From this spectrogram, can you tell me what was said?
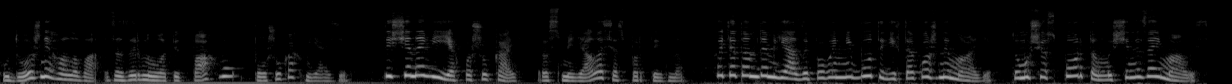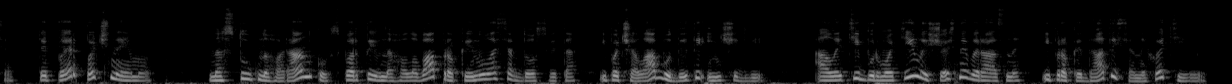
Художня голова зазирнула під пахву в пошуках м'язів. Ти ще на віях пошукай, розсміялася спортивна. Хоча там, де м'язи повинні бути, їх також немає, тому що спортом ми ще не займалися. Тепер почнемо. Наступного ранку спортивна голова прокинулася вдосвіта і почала будити інші дві. Але ті бурмотіли щось невиразне і прокидатися не хотіли.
